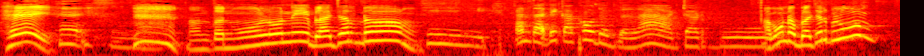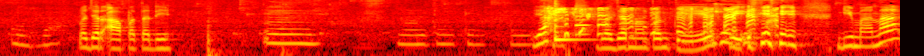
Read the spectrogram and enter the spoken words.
Hey, Hei, nonton mulu nih, belajar dong. Kan tadi kakak udah belajar, Bu. Abang udah belajar belum? Udah. Belajar apa tadi? Hmm. Nonton TV. Ya, belajar nonton TV. Gimana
